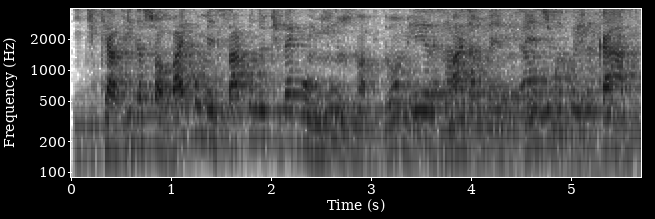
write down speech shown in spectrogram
E de que a vida só vai começar quando eu tiver gominhos no abdômen? Exatamente. É mais ou menos é esse o coisa recado? Assim.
